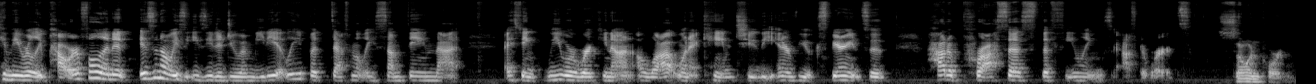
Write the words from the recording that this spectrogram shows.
can be really powerful. And it isn't always easy to do immediately, but definitely something that I think we were working on a lot when it came to the interview experiences, how to process the feelings afterwards. So important.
